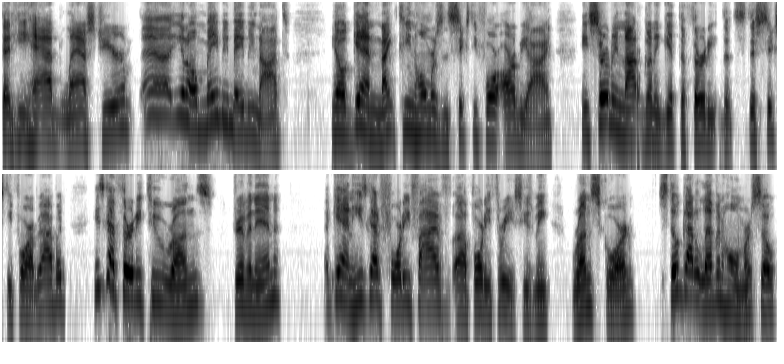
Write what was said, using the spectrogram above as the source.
that he had last year? Eh, you know, maybe, maybe not. You know, again, 19 homers and 64 RBI. He's certainly not going to get the 30, that's the 64 RBI, but he's got 32 runs driven in. Again, he's got 45, uh, 43, excuse me, runs scored. Still got 11 homers. So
